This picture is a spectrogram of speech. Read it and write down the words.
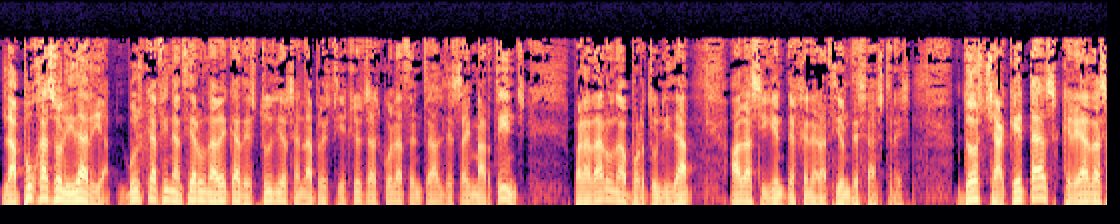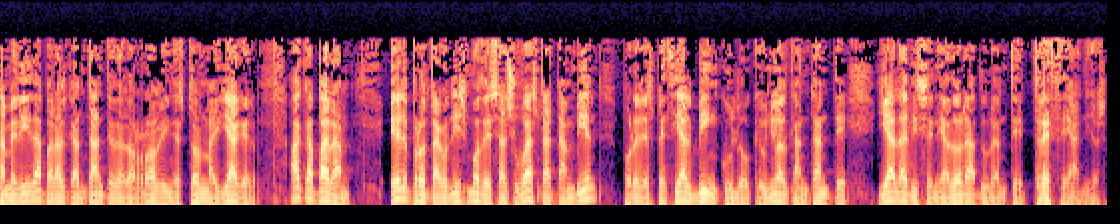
La puja solidaria busca financiar una beca de estudios en la prestigiosa Escuela Central de Saint Martins, para dar una oportunidad a la siguiente generación de sastres. Dos chaquetas creadas a medida para el cantante de los Rolling Stones, Mike Jagger, acaparan el protagonismo de esa subasta, también por el especial vínculo que unió al cantante y a la diseñadora durante 13 años.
